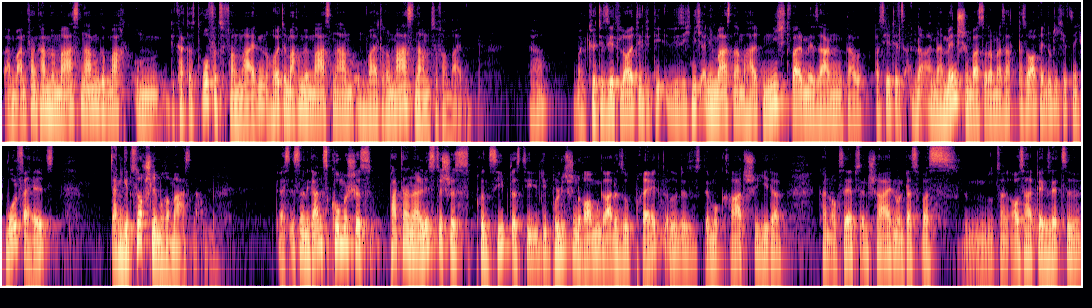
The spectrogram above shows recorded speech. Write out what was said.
am Anfang haben wir Maßnahmen gemacht, um die Katastrophe zu vermeiden. Heute machen wir Maßnahmen, um weitere Maßnahmen zu vermeiden. Ja? Man kritisiert Leute, die, die, die, sich nicht an die Maßnahmen halten, nicht weil wir sagen, da passiert jetzt an, an Menschen was, oder man sagt, pass auf, wenn du dich jetzt nicht wohl verhältst, dann gibt es noch schlimmere Maßnahmen. Das ist ein ganz komisches paternalistisches Prinzip, das die, die politischen Raum gerade so prägt. Also das ist demokratische, jeder kann auch selbst entscheiden und das, was sozusagen außerhalb der Gesetze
